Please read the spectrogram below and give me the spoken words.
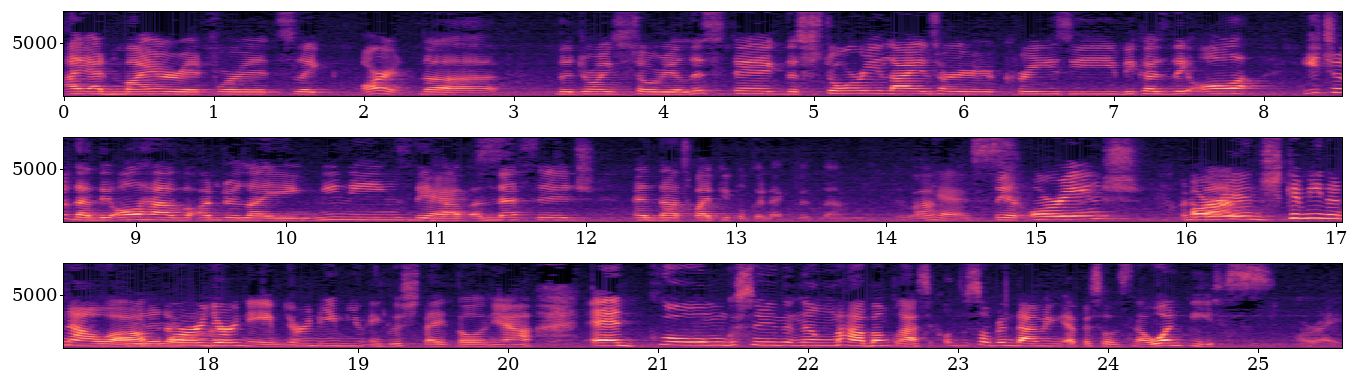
I admire it for its like art. The the drawings so realistic. The storylines are crazy because they all, each of them, they all have underlying meanings. They have a message, and that's why people connect with them. Diba? Yes. So yan, orange. Ano? Orange, Kimi no Na wa, Kimi or Your Name. Your Name yung English title niya. And kung gusto niyo ng mahabang classic, although sobrang daming episodes na, One Piece. All right.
